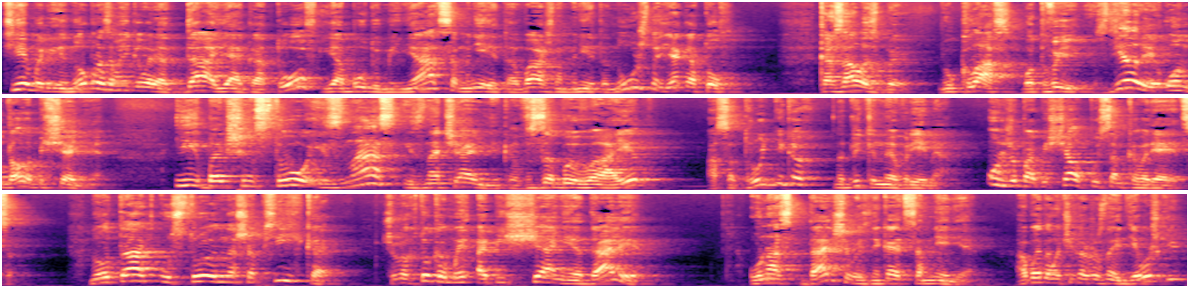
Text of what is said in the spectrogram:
тем или иным образом они говорят, да, я готов, я буду меняться, мне это важно, мне это нужно, я готов. Казалось бы, ну класс, вот вы сделали, он дал обещание. И большинство из нас, из начальников, забывает о сотрудниках на длительное время. Он же пообещал, пусть сам ковыряется. Но так устроена наша психика, что как только мы обещание дали, у нас дальше возникает сомнение. Об этом очень хорошо знают девушки,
